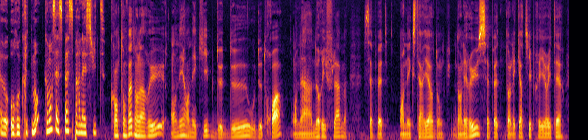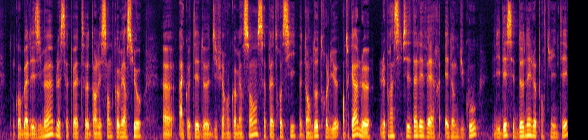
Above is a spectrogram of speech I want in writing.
euh, au recrutement, comment ça se passe par la suite? Quand on va dans la rue, on est en équipe de deux ou de trois. On a un oriflamme, ça peut être en extérieur, donc dans les rues, ça peut être dans les quartiers prioritaires, donc au bas des immeubles, ça peut être dans les centres commerciaux euh, à côté de différents commerçants, ça peut être aussi dans d'autres lieux. En tout cas, le, principe c'est d'aller vers. Et donc du coup, L'idée, c'est de donner l'opportunité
